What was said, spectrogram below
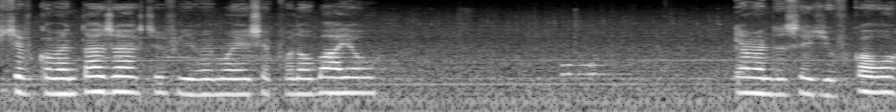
Piszcie w komentarzach, czy filmy moje się podobają. Ja będę siedział w koło.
